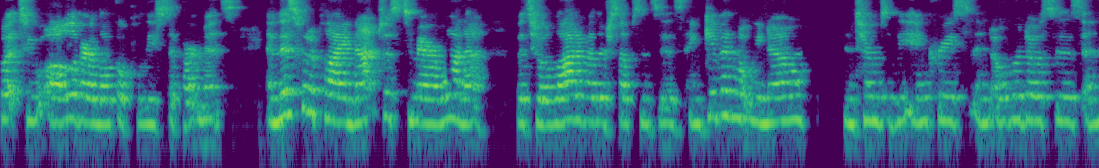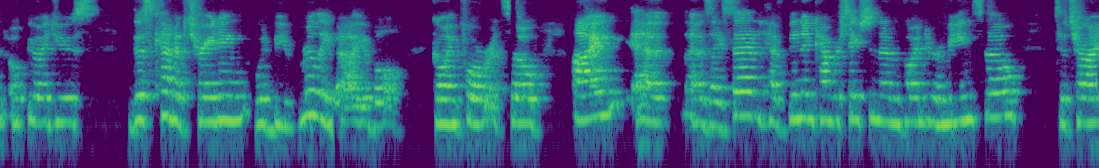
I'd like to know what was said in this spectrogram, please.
but to all of our local police departments. And this would apply not just to marijuana, but to a lot of other substances. And given what we know in terms of the increase in overdoses and opioid use, this kind of training would be really valuable going forward. So I, uh, as I said, have been in conversation and I'm going to remain so to try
